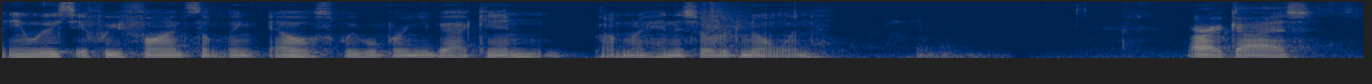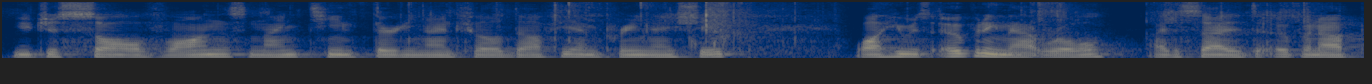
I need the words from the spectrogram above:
Anyways, if we find something else, we will bring you back in. But I'm going to hand this over to Nolan. Alright guys, you just saw Vaughn's 1939 Philadelphia in pretty nice shape. While he was opening that roll, I decided to open up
